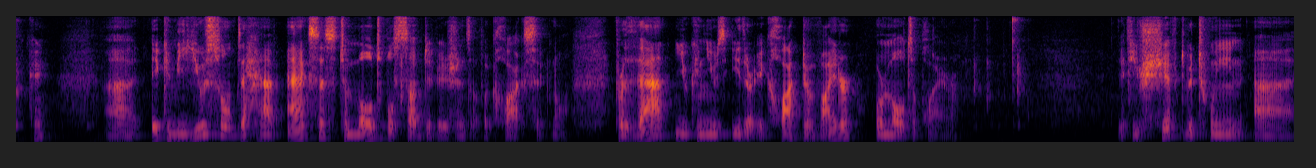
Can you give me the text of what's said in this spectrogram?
okay. Uh, it can be useful to have access to multiple subdivisions of a clock signal. For that, you can use either a clock divider or multiplier if you shift between uh,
